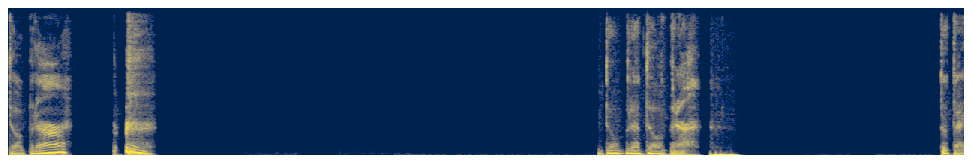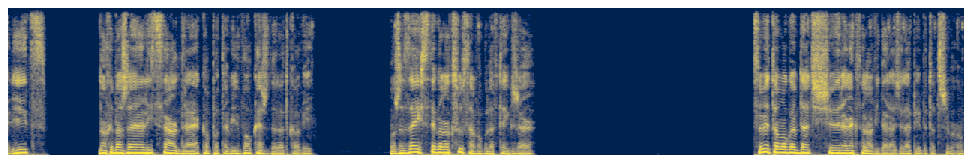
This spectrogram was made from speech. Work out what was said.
Dobra. Dobra, dobra. Tutaj nic. No chyba, że Lisandra jako potem invokerzy dodatkowi. Może zejść z tego Noxusa w ogóle w tej grze. W sumie to mogłem dać Renektonowi na razie, lepiej by to trzymał.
